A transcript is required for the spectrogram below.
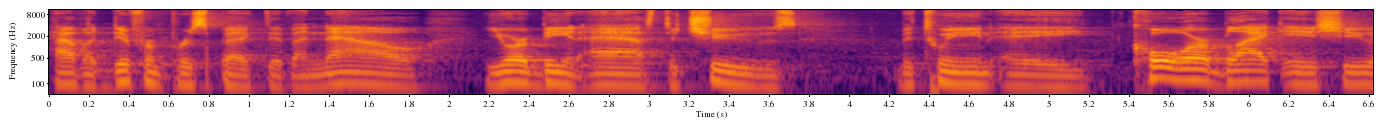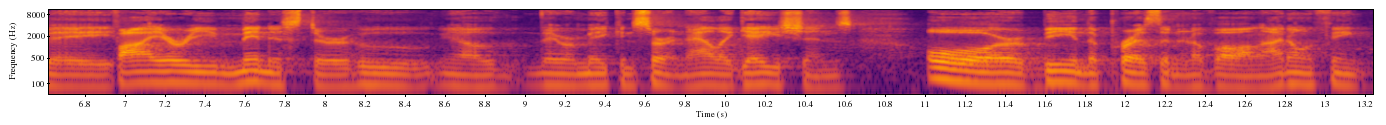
have a different perspective and now you're being asked to choose between a core black issue, a fiery minister who, you know, they were making certain allegations, or being the president of all. And I don't think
